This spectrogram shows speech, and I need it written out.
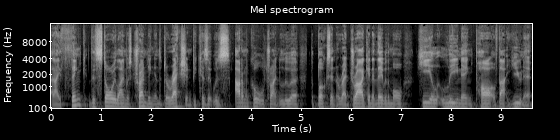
And I think the storyline was trending in the direction because it was Adam Cole trying to lure the Bucks into Red Dragon, and they were the more heel leaning part of that unit.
